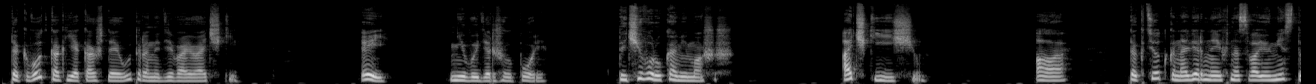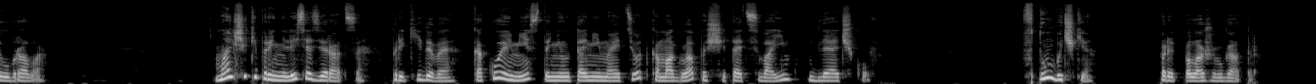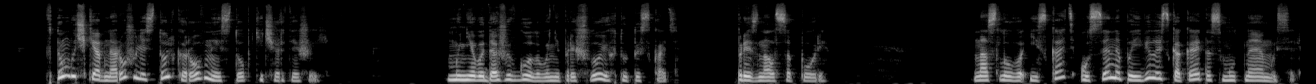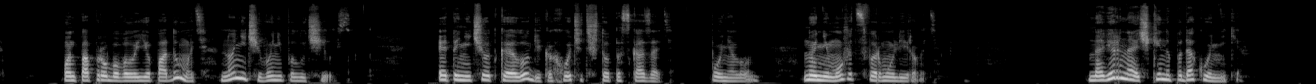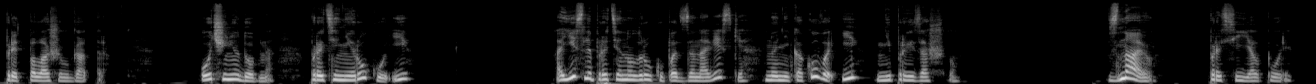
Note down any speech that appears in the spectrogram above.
Так вот, как я каждое утро надеваю очки. «Эй!» — не выдержал Пори. «Ты чего руками машешь?» «Очки ищу». «А, так тетка, наверное, их на свое место убрала». Мальчики принялись озираться, прикидывая, какое место неутомимая тетка могла посчитать своим для очков. «В тумбочке», — предположил Гаттер. В тумбочке обнаружились только ровные стопки чертежей. «Мне бы даже в голову не пришло их тут искать», — признался Пори. На слово «искать» у Сэна появилась какая-то смутная мысль. Он попробовал ее подумать, но ничего не получилось. «Эта нечеткая логика хочет что-то сказать», — понял он, но не может сформулировать. «Наверное, очки на подоконнике», — предположил Гаттер. «Очень удобно. Протяни руку и а если протянул руку под занавески, но никакого «и» не произошло. «Знаю», — просиял Пори.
